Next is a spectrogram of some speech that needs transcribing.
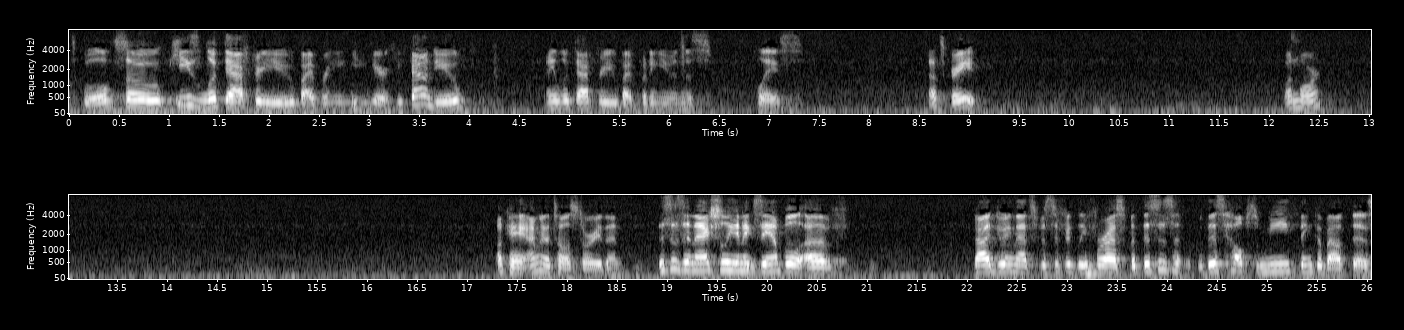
That's cool. So he's looked after you by bringing you here. He found you, and he looked after you by putting you in this place. That's great. One more. Okay, I'm going to tell a story then. This is an, actually an example of God doing that specifically for us, but this is this helps me think about this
